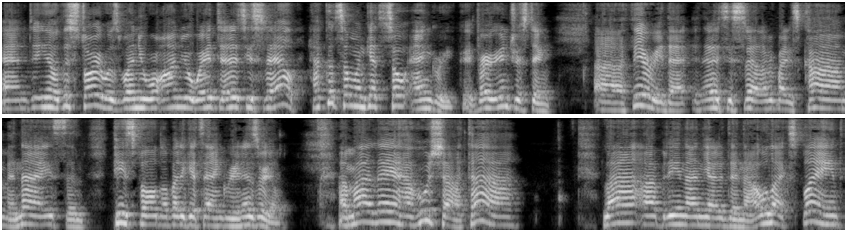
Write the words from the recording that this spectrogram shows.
And, you know, this story was when you were on your way to Eretz Israel. How could someone get so angry? Very interesting uh, theory that in Eretz Israel, everybody's calm and nice and peaceful. Nobody gets angry in Israel. La Abrinan Yardena. Ula explained,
